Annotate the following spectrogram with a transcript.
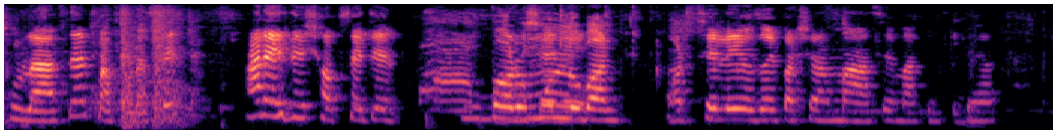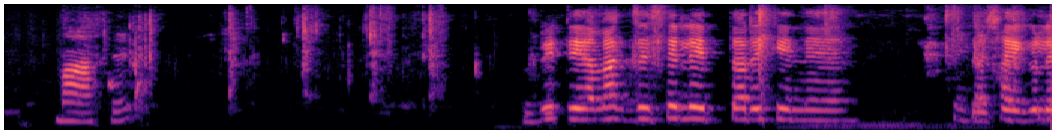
ছোলা আছে আর পাপড় আছে। আর এই যে সব সাইডে বড় মূল্যবান। আমার ছেলে ওই পাশে আমার মা আছে মা কিন্তু মা আছে। বেটে আমাকে দিয়েছিল ইফতারি কিনে। তো সেইগুলো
